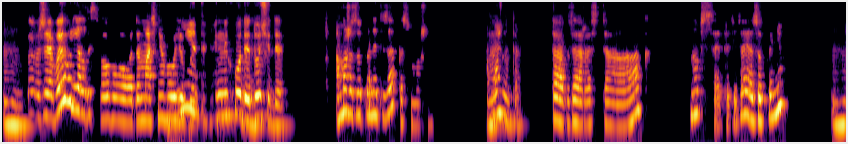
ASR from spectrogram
Мгм. Ви вже вигуляли свого домашнього Ні, улюбленця? він не ходить, дощ іде. А може зупинити запис можна? А можна так? Так, зараз так. Ну все тоді, да, я зупиню. Угу.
